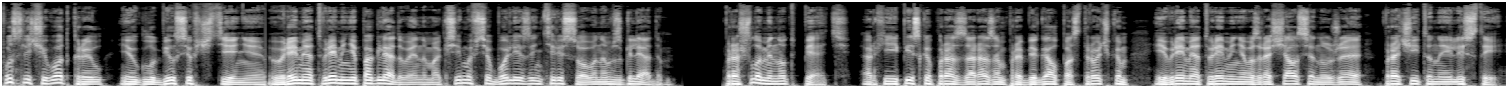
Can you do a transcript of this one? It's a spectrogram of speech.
после чего открыл и углубился в чтение, время от времени поглядывая на Максима все более заинтересованным взглядом. Прошло минут пять. Архиепископ раз за разом пробегал по строчкам и время от времени возвращался на уже прочитанные листы.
